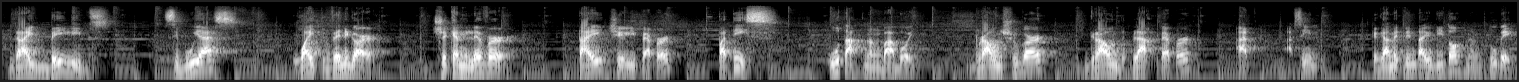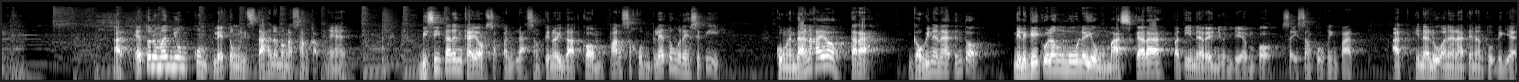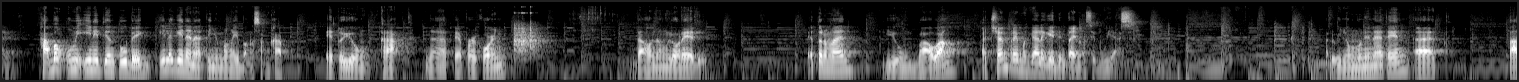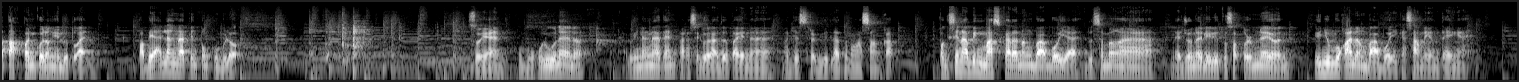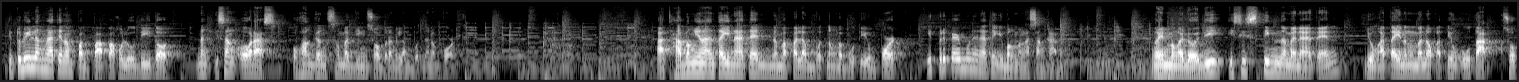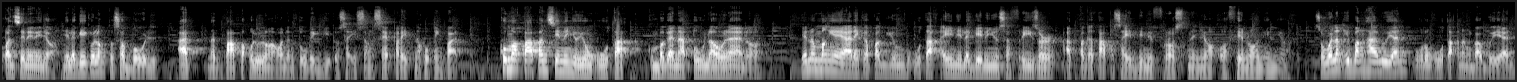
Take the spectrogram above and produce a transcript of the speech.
Dried bay leaves. Sibuyas white vinegar, chicken liver, Thai chili pepper, patis, utak ng baboy, brown sugar, ground black pepper, at asin. Gagamit din tayo dito ng tubig. At ito naman yung kumpletong listahan ng mga sangkap na yan. Bisita rin kayo sa panlasangpinoy.com para sa kumpletong recipe. Kung handa na kayo, tara, gawin na natin to. Nilagay ko lang muna yung maskara, pati na rin yung liempo sa isang cooking pot. At hinaluan na natin ng tubig yan. Habang umiinit yung tubig, ilagay na natin yung mga ibang sangkap. Ito yung cracked na peppercorn, dahon ng laurel. Ito naman, yung bawang, at syempre maglalagay din tayo ng sibuyas. Haluin lang muna natin at tatakpan ko lang yung lutuan. Pabayaan lang natin tong kumulo. So yan, kumukulo na, no? Haluin lang natin para sigurado tayo na ma-distribute lahat ng mga sangkap. Pag sinabing maskara ng baboy, ah, doon sa mga medyo nalilito sa term na yon, yun yung mukha ng baboy kasama yung tenga. Ituloy lang natin ang pagpapakulo dito ng isang oras o hanggang sa maging sobrang lambot na ng pork. At habang inaantay natin na mapalambot ng mabuti yung pork, i-prepare muna natin yung ibang mga sangkap. Ngayon mga Lodi, isi-steam naman natin yung atay ng manok at yung utak. So pansinin niyo, nilagay ko lang to sa bowl at nagpapakulo lang ako ng tubig dito sa isang separate na cooking pot. Kung mapapansin niyo yung utak, kumbaga natunaw na, no? Yan ang mangyayari kapag yung utak ay nilagay ninyo sa freezer at pagkatapos ay dinifrost ninyo o thino ninyo. So walang ibang halo yan, purong utak ng baboy yan.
